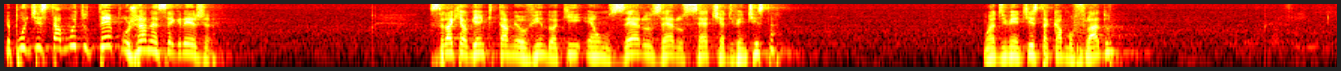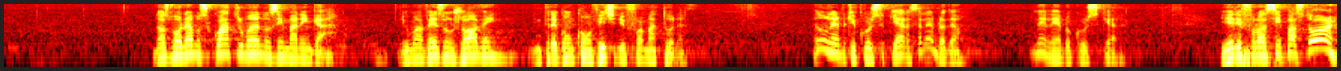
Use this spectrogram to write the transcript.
eu podia estar muito tempo já nessa igreja. Será que alguém que está me ouvindo aqui é um 007 adventista? Um adventista camuflado. Nós moramos quatro anos em Maringá. E uma vez um jovem entregou um convite de formatura. Eu não lembro que curso que era. Você lembra, Del? Nem lembro o curso que era. E ele falou assim, pastor,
